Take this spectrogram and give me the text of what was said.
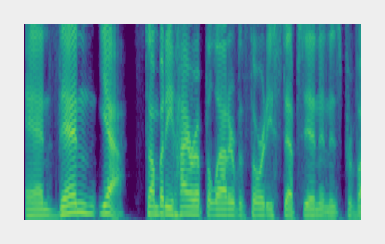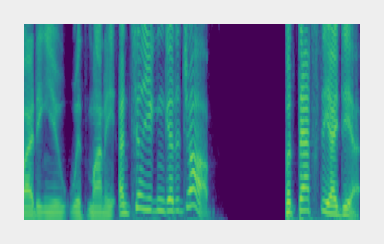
And then, yeah, somebody higher up the ladder of authority steps in and is providing you with money until you can get a job. But that's the idea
